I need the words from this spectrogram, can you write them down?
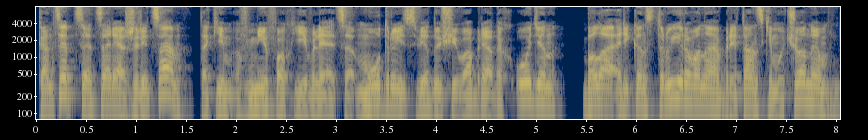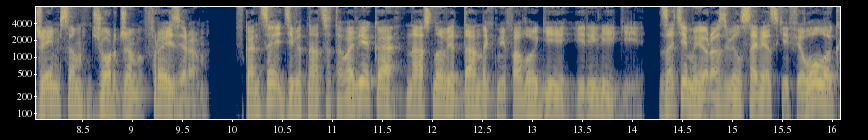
Концепция царя-жреца, таким в мифах является мудрый, сведущий в обрядах Один, была реконструирована британским ученым Джеймсом Джорджем Фрейзером в конце XIX века на основе данных мифологии и религии. Затем ее развил советский филолог,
